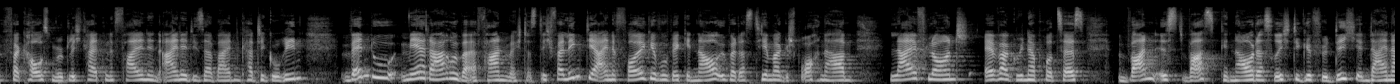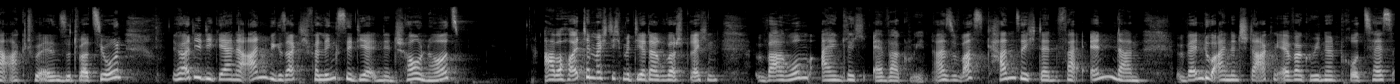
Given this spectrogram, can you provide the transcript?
Verkaufsmöglichkeiten fallen in eine dieser beiden Kategorien. Wenn du mehr darüber erfahren möchtest, ich verlinke dir eine Folge, wo wir genau über das Thema gesprochen haben. Live Launch, Evergreener Prozess. Wann ist was genau das Richtige für dich in deiner aktuellen Situation? Hör dir die gerne an. Wie gesagt, ich verlinke sie dir in den Show Notes. Aber heute möchte ich mit dir darüber sprechen, warum eigentlich Evergreen? Also was kann sich denn verändern, wenn du einen starken Evergreenen Prozess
